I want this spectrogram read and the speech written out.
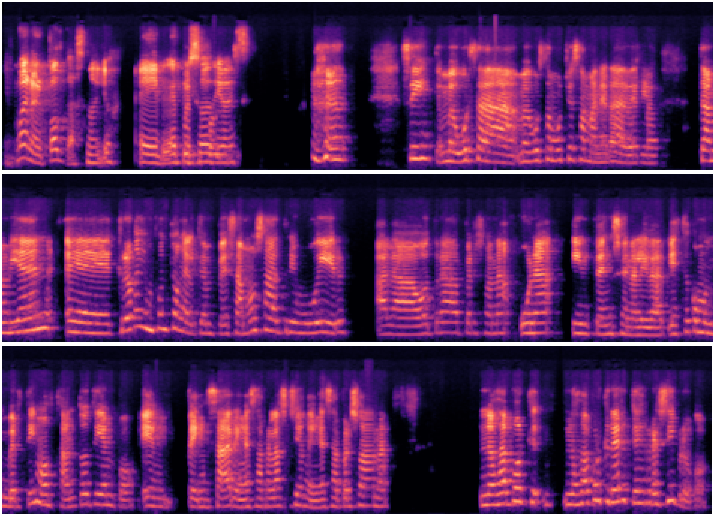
Bueno, el podcast, no yo. El episodio es. sí, me gusta, me gusta mucho esa manera de verlo. También eh, creo que hay un punto en el que empezamos a atribuir a la otra persona una intencionalidad. Y esto como invertimos tanto tiempo en pensar en esa relación, en esa persona, nos da, por, nos da por creer que es recíproco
